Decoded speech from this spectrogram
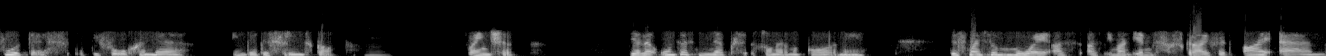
fokus op die volgende en dit is vriendskap, Hmm. friendship. Julle ons is niks sonder mekaar nie. Dis my so mooi as as iemand eens geskryf het I am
